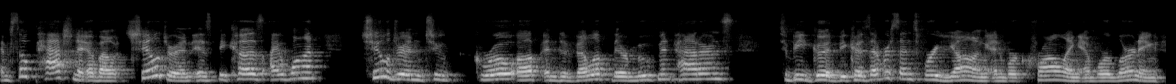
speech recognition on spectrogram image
am so passionate about children is because I want children to grow up and develop their movement patterns to be good because ever since we're young and we're crawling and we're learning,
